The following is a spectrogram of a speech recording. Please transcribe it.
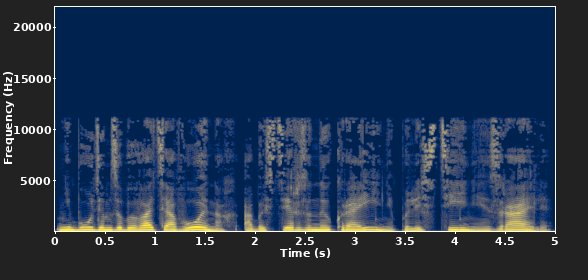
Не будем забывать о войнах, об истерзанной Украине, Палестине, Израиле,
